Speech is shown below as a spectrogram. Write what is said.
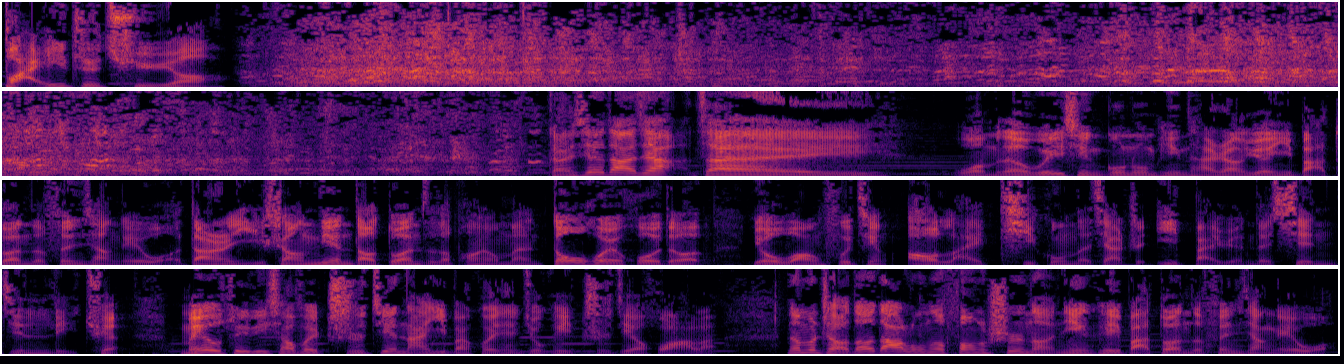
白之屈啊。”感谢大家在。我们的微信公众平台上愿意把段子分享给我，当然，以上念到段子的朋友们都会获得由王府井奥莱提供的价值一百元的现金礼券，没有最低消费，直接拿一百块钱就可以直接花了。那么找到大龙的方式呢？您也可以把段子分享给我，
